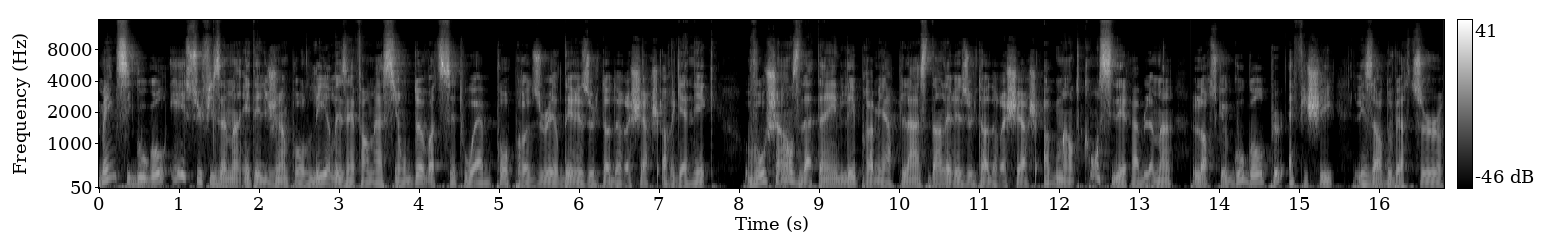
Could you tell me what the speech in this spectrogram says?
Même si Google est suffisamment intelligent pour lire les informations de votre site Web pour produire des résultats de recherche organiques, vos chances d'atteindre les premières places dans les résultats de recherche augmentent considérablement lorsque Google peut afficher les heures d'ouverture,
